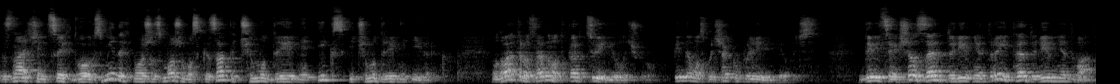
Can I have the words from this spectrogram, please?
значень цих двох змінних, ми зможемо сказати, чому дорівнює x і чому дорівнює y. Ну давайте розглянемо тепер цю гілочку. Підемо спочатку по лівій гілочці. Дивіться, якщо z дорівнює 3 і t дорівнює 2.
